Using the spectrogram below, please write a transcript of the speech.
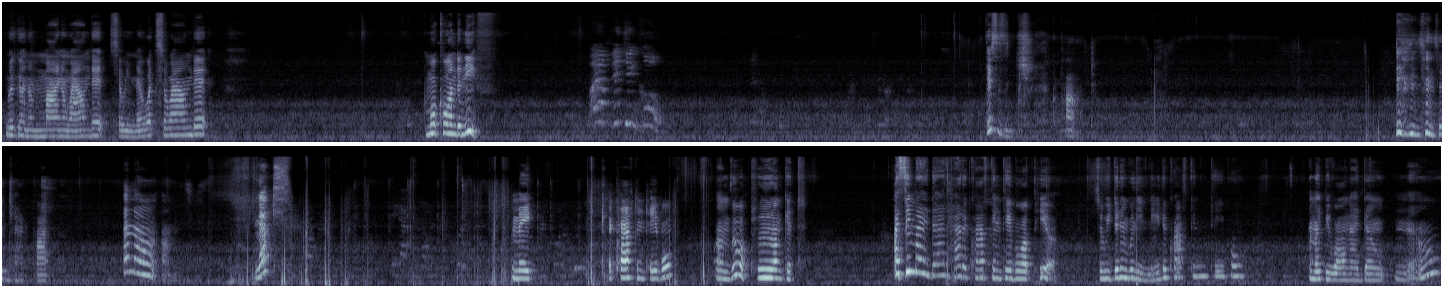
we're gonna mine around it so we know what's around it. More coal underneath. I have 15 coal. This is a jackpot. This is a jackpot. And now, um, let's make a crafting table. Um, we will plunk it. I think my dad had a crafting table up here. So we didn't really need a crafting table. I might be wrong, I don't know.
